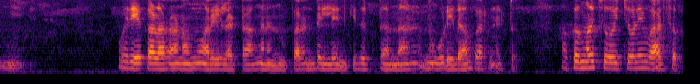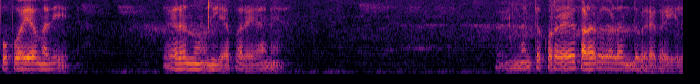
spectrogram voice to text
ഇനി ഒരേ കളറാണോന്നും അറിയില്ല കേട്ടോ അങ്ങനെയൊന്നും പറഞ്ഞിട്ടില്ല. എനിക്കിത് ഇട്ട് തന്നാണ് ഒന്നും കൂടി ഇടാൻ പറഞ്ഞിട്ട്. ഒക്കെ നിങ്ങൾ ചോദിച്ചോളിയും വാട്സപ്പ് പോയാൽ മതി. വേറെ ഒന്നുമില്ല പറയാൻ ഇങ്ങനത്തെ കുറേ കളറുകളുണ്ട് വരെ കയ്യിൽ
